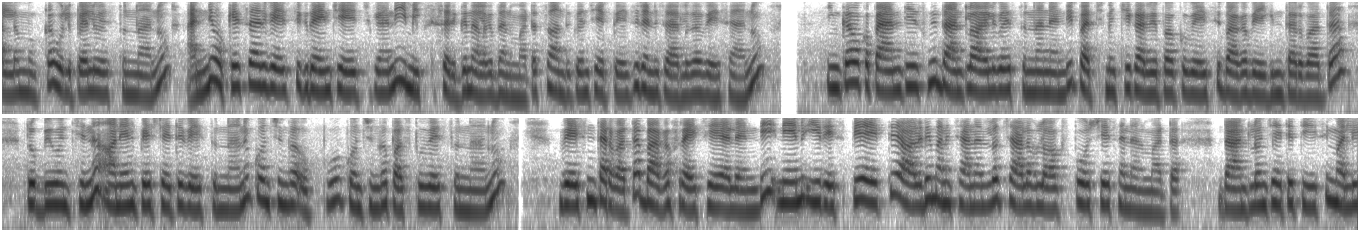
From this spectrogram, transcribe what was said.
అల్లం ముక్క ఉల్లిపాయలు వేస్తున్నాను. అన్నీ ఒకేసారి వేసి గ్రైండ్ చేయొచ్చు కానీ ఈ మిక్సీ సరిగ్గా నలగదనమాట సో అందుకని చెప్పేసి రెండు సార్లుగా వేశాను. ఇంకా ఒక ప్యాన్ తీసుకుని దాంట్లో ఆయిల్ వేస్తున్నానండి. పచ్చిమిర్చి కరివేపాకు వేసి బాగా వేగిన తర్వాత రుబ్బి ఉంచిన ఆనియన్ పేస్ట్ అయితే వేస్తున్నాను. కొంచెంగా ఉప్పు కొంచెంగా పసుపు వేస్తున్నాను. వేసిన తర్వాత బాగా ఫ్రై చేయాలండి. నేను ఈ రెసిపీ అయితే ఆల్రెడీ మన ఛానల్లో చాలా వ్లాగ్స్ పోస్ట్ చేశాను అనమాట దాంట్లోంచి అయితే తీసి మళ్ళీ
